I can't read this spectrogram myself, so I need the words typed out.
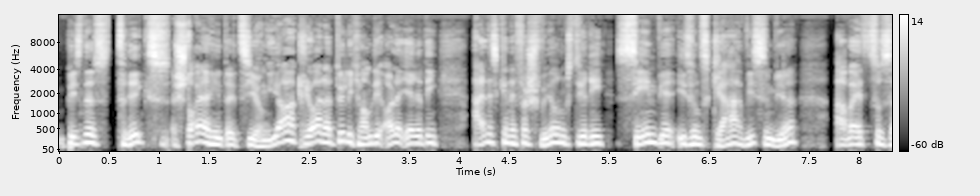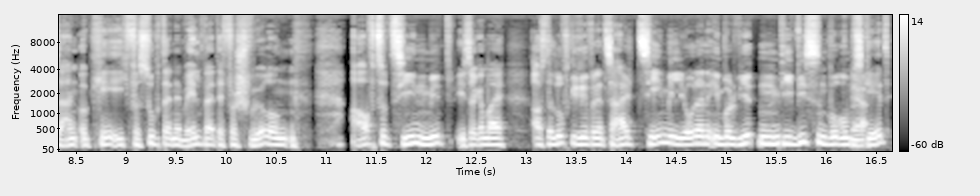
Business-Tricks, Steuerhinterziehung. Ja, klar, natürlich haben die alle ihre Dinge. Alles keine Verschwörungstheorie. Sehen wir, ist uns klar, wissen wir. Aber jetzt zu sagen, okay, ich versuche eine weltweite Verschwörung aufzuziehen mit, ich sage mal, aus der Luft gegriffene Zahl, 10 Millionen Involvierten, die wissen, worum es ja. geht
